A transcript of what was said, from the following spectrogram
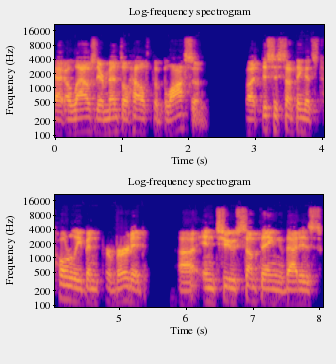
that allows their mental health to blossom. But this is something that's totally been perverted uh, into something that is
